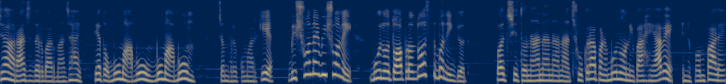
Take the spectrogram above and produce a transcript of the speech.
જ્યાં રાજ દરબારમાં જાય, ત્યાં તો બૂમા બૂમ બૂમા બૂમ. ચંદ્રકુમાર કે બિશો નહીં બિશો નહીં, બુનો તો આપણો દોસ્ત બની ગયો. પછી તો નાના નાના છોકરા પણ બુનોની પાસે આવે, એને પંપાળે,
